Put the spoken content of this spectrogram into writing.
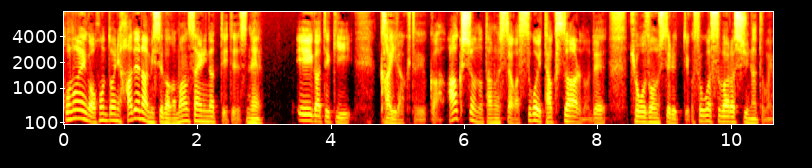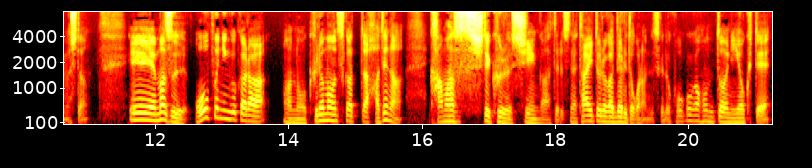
この映画は本当に派手な見せ場が満載になっていてですね、映画的快楽というか、アクションの楽しさがすごいたくさんあるので、共存してるっていうか、そこが素晴らしいなと思いました。えー、まず、オープニングから、あの、車を使った派手な、かましてくるシーンがあってですね、タイトルが出るとこなんですけど、ここが本当に良くて、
